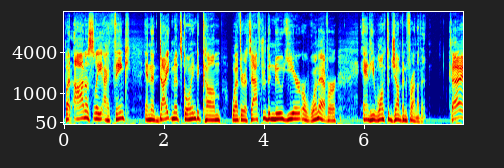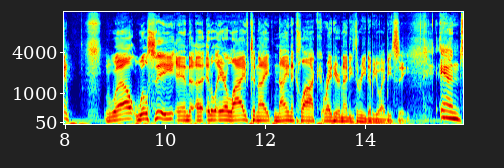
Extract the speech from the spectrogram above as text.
But honestly, I think an indictment's going to come, whether it's after the new year or whenever, and he wants to jump in front of it. Okay. Well, we'll see, and uh, it'll air live tonight, nine o'clock, right here, ninety three WIBC. And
